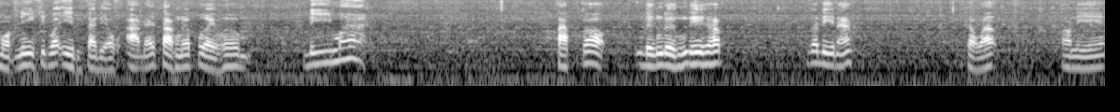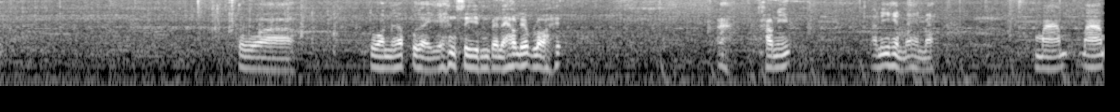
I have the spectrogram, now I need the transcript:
หมดนี่คิดว่าอิ่ม แต่เดี๋ยวอาจได้สั่งเนื้อเปื่อยเพิ่ม ดีมาก ตับก็ดึงดึงดีครับ ก็ดีนะ แต่ว่า ตอนนี้ ตัวตัวเนื้อเปื่อยแย่งซีนไปแล้วเรียบร้อย ราวนี้ อันนี้เห็นไหมเห็นไหมม้ามม้าม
